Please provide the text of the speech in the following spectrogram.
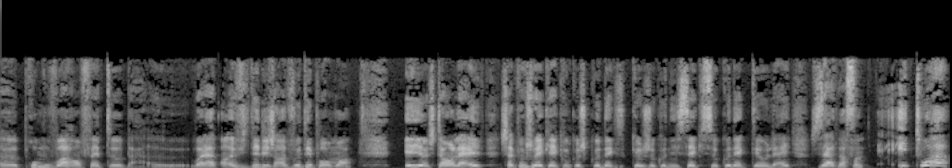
euh, promouvoir en fait euh, bah euh, voilà inviter les gens à voter pour moi. Et j'étais en live. Chaque fois que je voyais quelqu'un que je connais que je connaissais qui se connectait au live je disais à la personne et toi?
